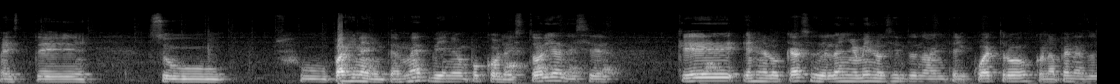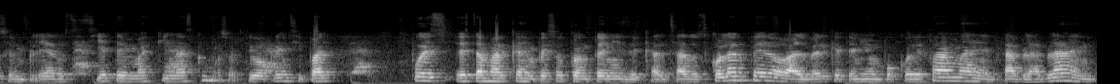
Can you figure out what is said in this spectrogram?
Este su, su página de internet viene un poco la historia dice que en el ocaso del año 1994, con apenas dos empleados y siete máquinas como su activo principal, pues esta marca empezó con tenis de calzado escolar, pero al ver que tenía un poco de fama, bla bla bla, en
